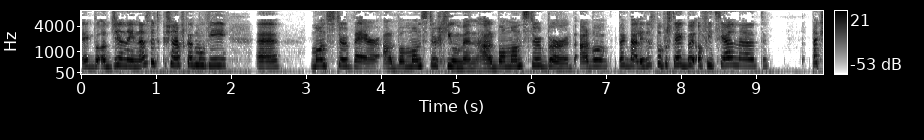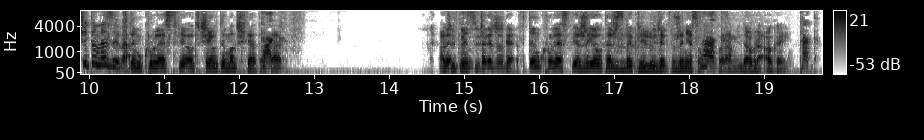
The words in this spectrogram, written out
jakby oddzielnej nazwy, tylko się na przykład mówi. E, Monster Bear, albo Monster Human, albo Monster Bird, albo tak dalej. To jest po prostu jakby oficjalna. Tak się to nazywa. W tym królestwie odciętym od świata, tak? Tak. Ale w tym, jest- czekaj, czekaj, w tym królestwie żyją też zwykli ludzie, którzy nie są Tak. potworami. Dobra, okej. Tak.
